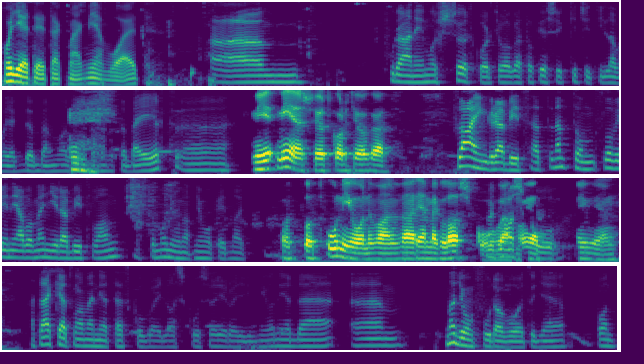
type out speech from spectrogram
Hogy éltétek meg? Milyen volt? Um, furán én most sört kortyolgatok, és egy kicsit így le vagyok döbbenve amit a beért. Mi, milyen sört kortyolgat? Flying Rabbit, hát nem tudom Szlovéniában mennyi rabbit van, most a Monyónak nyomok egy nagy... Ott, ott Unión van, várjál, meg Laskó Meg van. Laskó. olyan- Igen. Hát el kellett volna menni a Tesco-ba egy laskó sörért, vagy egy Unionért, de um, nagyon fura volt, ugye, pont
